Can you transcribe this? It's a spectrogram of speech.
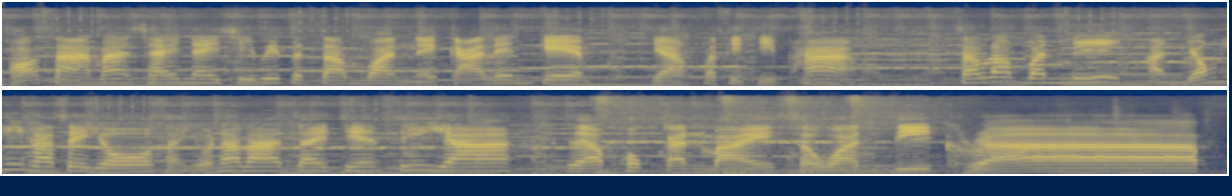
เพราะสามารถใช้ในชีวิตประจำวันในการเล่นเกมอย่างประสิทธิภาพสำหรับวันนี้อันยองฮิคาเซโยสายโยนาราใจเจียนซียา แล้วพบกันใหม่ สวัสดีครับ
